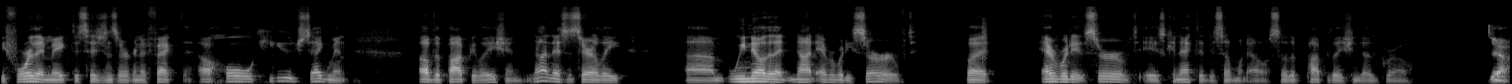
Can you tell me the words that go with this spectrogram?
before they make decisions that are going to affect a whole huge segment of the population. Not necessarily, um, we know that not everybody served, but everybody that served is connected to someone else. So the population does grow. Yeah.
